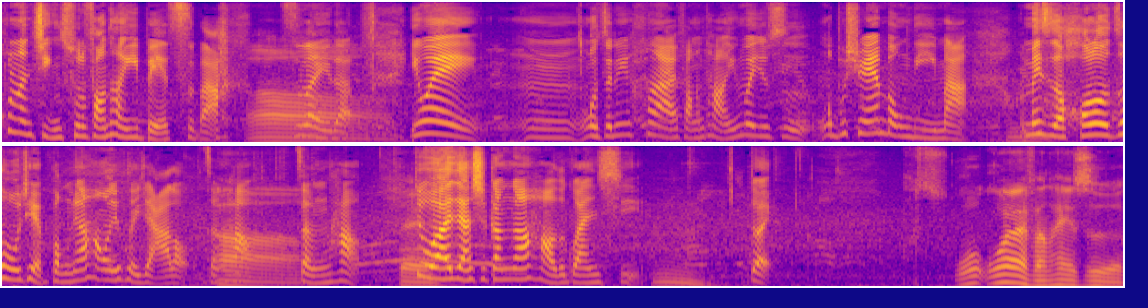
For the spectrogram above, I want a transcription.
可能进出了方糖一百次吧。啊。之类的。因为嗯，我真的很爱方糖，因为就是我不喜欢蹦迪嘛，每次喝了之后去蹦两下我就回家了，正好、啊。正好，对。对我来讲是刚刚好的关系。嗯，对。我我爱方糖也是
